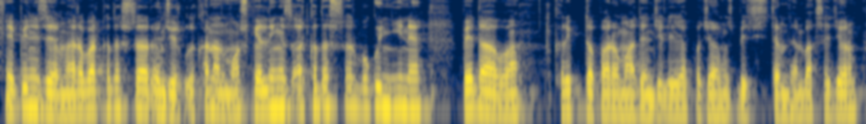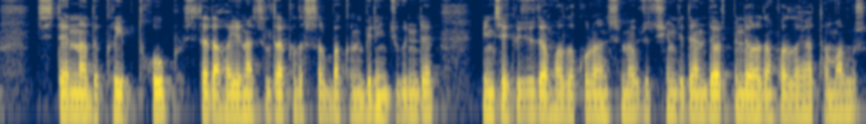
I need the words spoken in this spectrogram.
Hepinize merhaba arkadaşlar. Öncelikle kanalıma hoş geldiniz arkadaşlar. Bugün yine bedava kripto para madenciliği yapacağımız bir sistemden bahsediyorum. Sitenin adı CryptHub. Site daha yeni açıldı arkadaşlar. Bakın birinci günde 1800'den fazla kullanıcısı mevcut. Şimdiden 4000 dolardan fazla yatırım almış.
